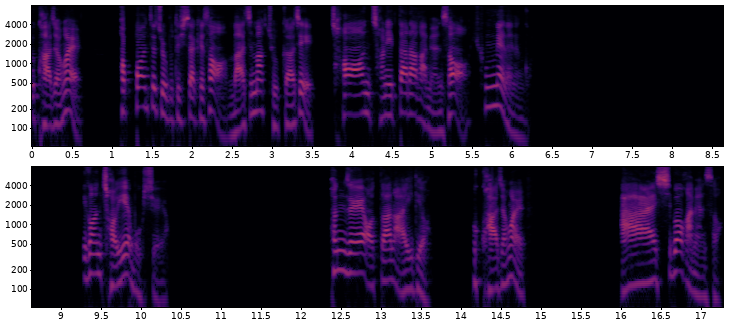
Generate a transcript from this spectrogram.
그 과정을 첫 번째 줄부터 시작해서 마지막 줄까지 천천히 따라가면서 흉내내는 거예요. 이건 저희의 몫이에요. 천재의 어떠한 아이디어, 그 과정을 잘 씹어가면서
